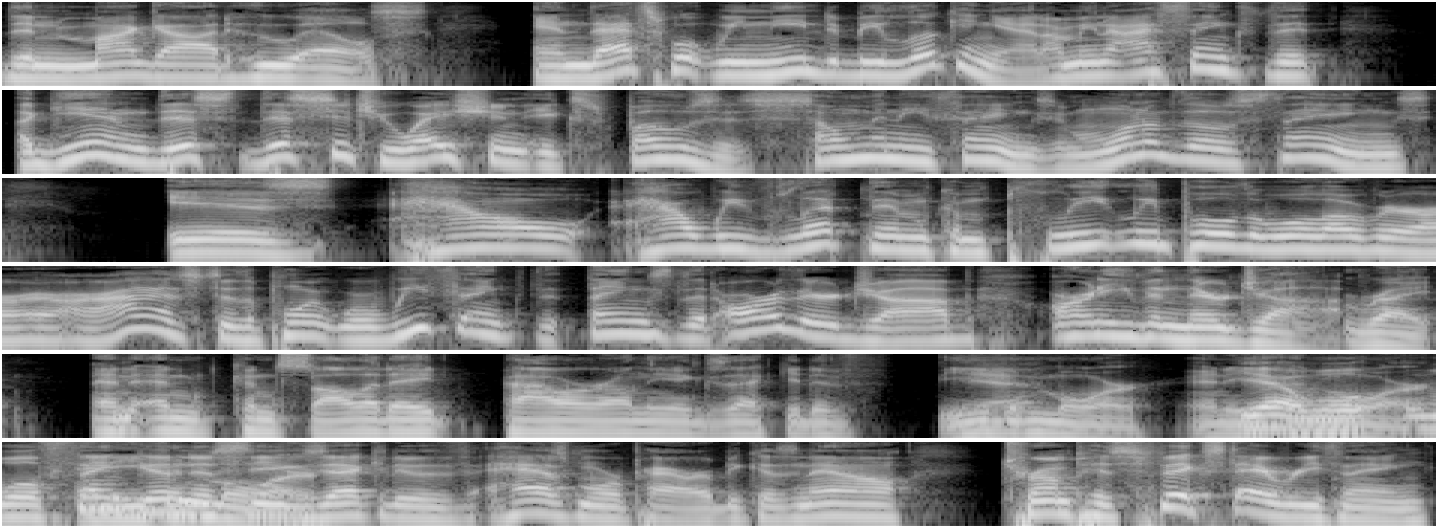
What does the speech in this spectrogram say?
then my God, who else? And that's what we need to be looking at. I mean, I think that again, this this situation exposes so many things, and one of those things is how how we've let them completely pull the wool over our, our eyes to the point where we think that things that are their job aren't even their job. right. And and consolidate power on the executive even Yeah. more and Yeah, even well, more. well, thank goodness the executive has more power because now Trump has fixed everything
